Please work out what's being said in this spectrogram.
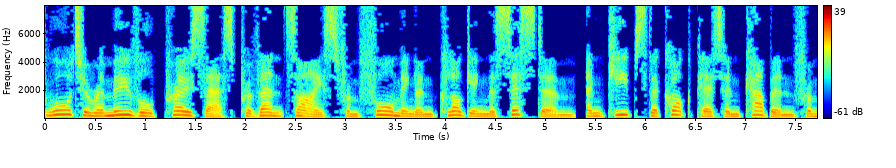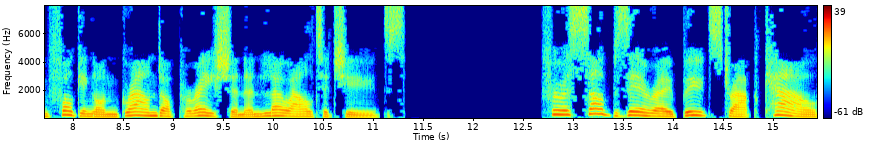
water removal process prevents ice from forming and clogging the system, and keeps the cockpit and cabin from fogging on ground operation and low altitudes. For a sub-zero bootstrap CAU,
